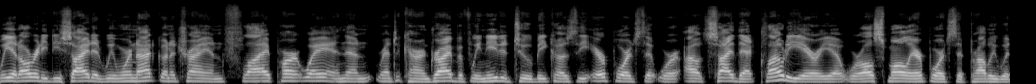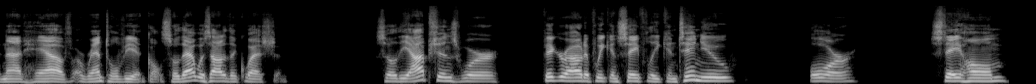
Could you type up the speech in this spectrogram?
we had already decided we were not going to try and fly partway and then rent a car and drive if we needed to because the airports that were outside that cloudy area were all small airports that probably would not have a rental vehicle. So that was out of the question. So the options were figure out if we can safely continue or stay home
